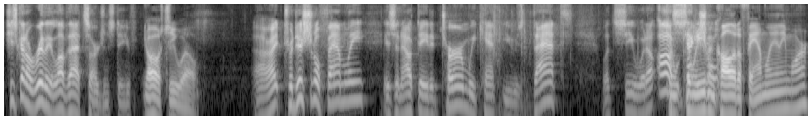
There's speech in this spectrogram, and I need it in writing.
She's going to really love that, Sergeant Steve. Oh, she will. All right. Traditional family is an outdated term. We can't use that. Let's see what else. Oh, Can, can we even call it a family anymore?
